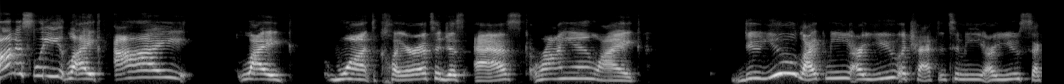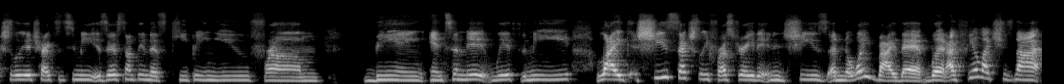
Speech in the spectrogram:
honestly, like I like want Clara to just ask Ryan, like, do you like me? Are you attracted to me? Are you sexually attracted to me? Is there something that's keeping you from being intimate with me? Like, she's sexually frustrated and she's annoyed by that, but I feel like she's not.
